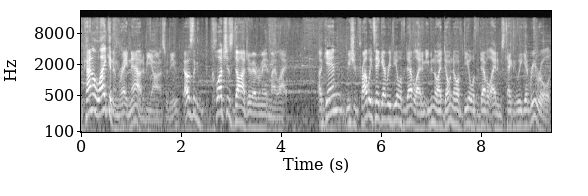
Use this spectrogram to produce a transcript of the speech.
I'm kind of liking him right now, to be honest with you. That was the clutchest dodge I've ever made in my life. Again, we should probably take every deal with the devil item, even though I don't know if deal with the devil items technically get rerolled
